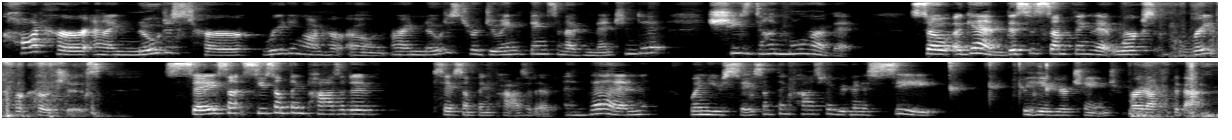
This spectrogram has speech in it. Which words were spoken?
caught her and I noticed her reading on her own, or I noticed her doing things and I've mentioned it, she's done more of it. So again, this is something that works great for coaches. Say see something positive, say something positive, and then when you say something positive, you're going to see behavior change right off the bat.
